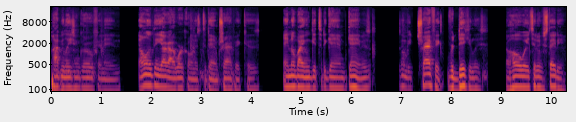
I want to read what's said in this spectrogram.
population growth, and then the only thing y'all gotta work on is the damn traffic because ain't nobody gonna get to the game. Game it's gonna be traffic ridiculous the whole way to the stadium.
